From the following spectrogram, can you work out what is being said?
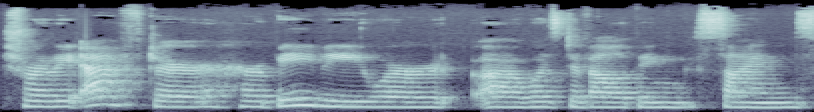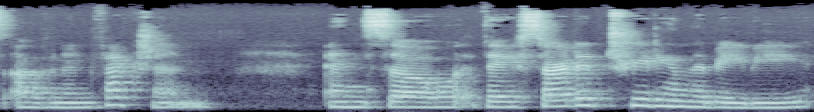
shortly after, her baby were, uh, was developing signs of an infection. And so they started treating the baby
